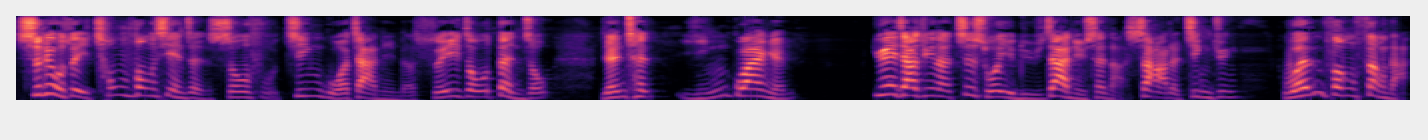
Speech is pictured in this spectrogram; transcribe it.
十六岁冲锋陷阵，收复金国占领的随州、邓州，人称银关人。岳家军呢，之所以屡战屡胜呢，杀的金军闻风丧胆。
